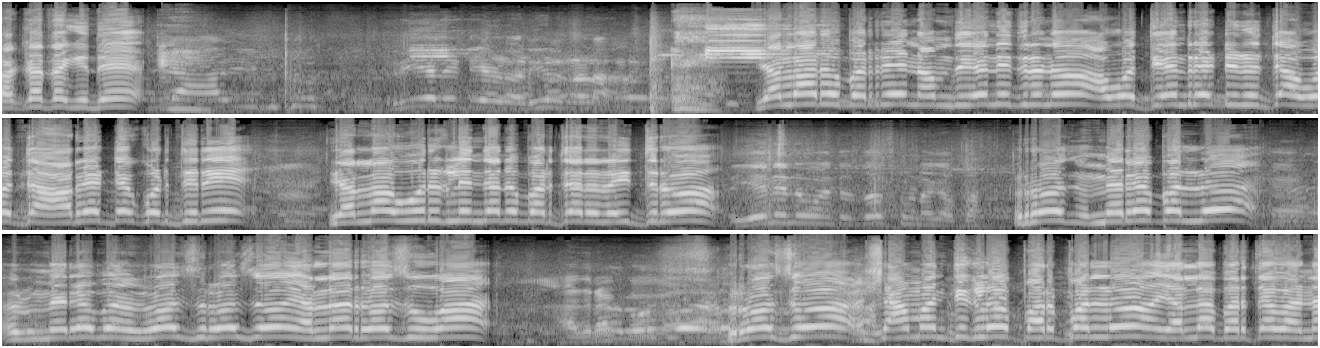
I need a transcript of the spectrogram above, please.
ಸಖತ್ತಾಗಿದೆ. ಎಲ್ಲರೂ ಬರ್ರಿ ನಮ್ದು ಏನಿದ್ರು ಅವತ್ತು ಏನು ರೇಟ್ ಇರುತ್ತೆ ಅವತ್ತು ಆ ರೇಟೇ ಕೊಡ್ತೀರಿ. ಎಲ್ಲ ಊರುಗಳಿಂದನು ಬರ್ತಾರೆ ರೈತರು. ರೋಸ್ ಮೆರೆಬಲ್ಲು ಮೆರೆಬಲ್ ರೋಸ್ ರೋಸು ಎಲ್ಲ ರೋಸ್ ಹೂವ. ರೋಸು ಶಾಮಂತಿಗಳು ಪರ್ಪಲ್ಲು ಎಲ್ಲ ಬರ್ತವೆ ಅಣ್ಣ.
